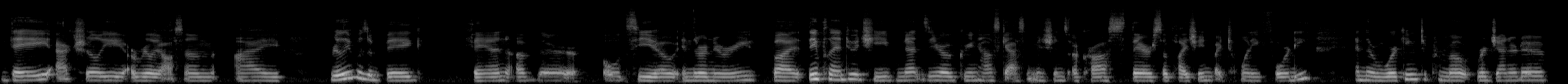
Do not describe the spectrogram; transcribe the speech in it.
They actually are really awesome. I really was a big fan of their old CEO Indra Nooyi, but they plan to achieve net zero greenhouse gas emissions across their supply chain by 2040 and they're working to promote regenerative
